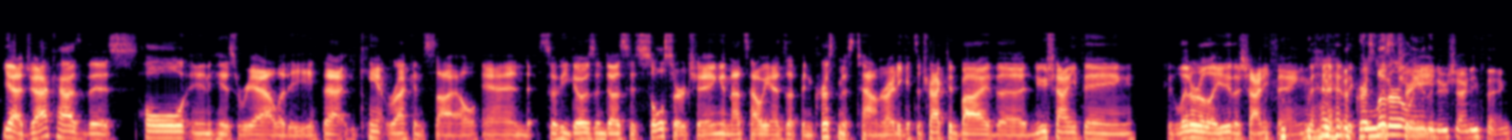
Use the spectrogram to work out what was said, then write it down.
Yeah, Jack has this hole in his reality that he can't reconcile. And so he goes and does his soul searching, and that's how he ends up in Christmas Town, right? He gets attracted by the new shiny thing, literally the shiny thing, the Christmas literally tree, the new shiny thing.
